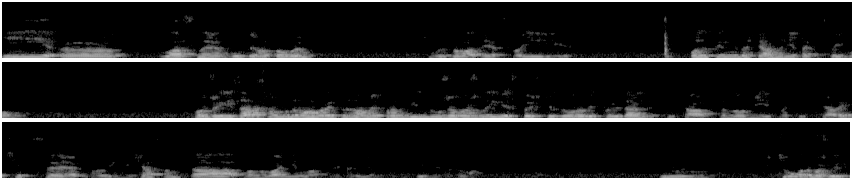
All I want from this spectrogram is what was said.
і, е, власне, бути готовим визнавати як свої позитивні досягнення, так і свої помилки. Отже, і зараз ми будемо говорити з вами про дві дуже важливі з точки зору відповідальності та автономії фахівця речі: це управління часом та планування власної кар'єри, професійної, зокрема. Чому вони важливі?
